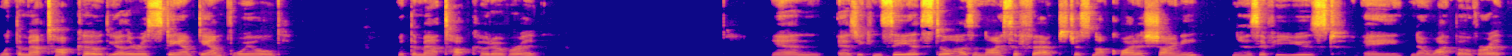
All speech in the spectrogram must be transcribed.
with the matte top coat. The other is stamped and foiled with the matte top coat over it. And as you can see, it still has a nice effect, just not quite as shiny as if you used a no wipe over it.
